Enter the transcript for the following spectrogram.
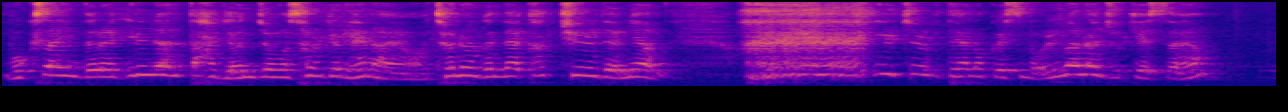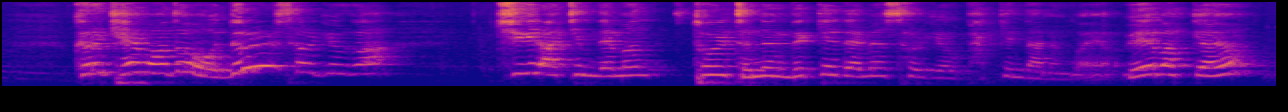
목사님들은 1년 딱 연정을 설교를 해놔요. 저는 근데 각 주일 되면 아, 일주일부터 해놓고 있으면 얼마나 좋겠어요? 그렇게 해봐도 늘 설교가 주일 아침 되면 토요일 저녁 늦게 되면 설교가 바뀐다는 거예요. 왜 바뀌어요?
